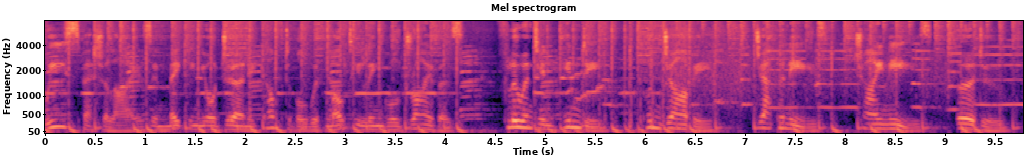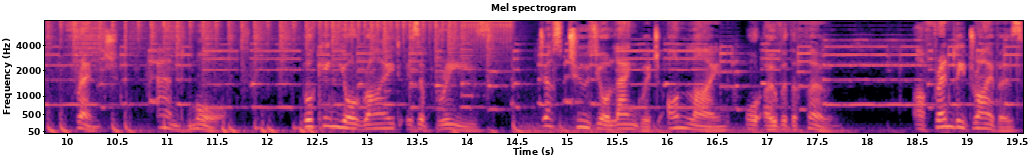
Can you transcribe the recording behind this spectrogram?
We specialize in making your journey comfortable with multilingual drivers, fluent in Hindi, Punjabi, Japanese, Chinese, Urdu, French, and more. Booking your ride is a breeze. Just choose your language online or over the phone. Our friendly drivers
